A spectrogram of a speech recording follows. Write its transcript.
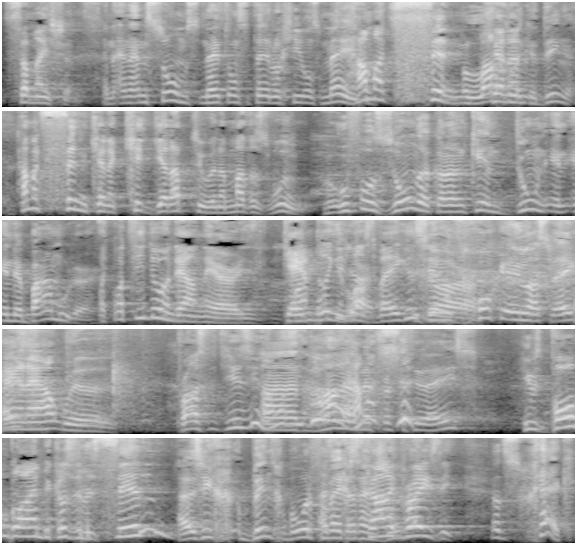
summations. En, en, en soms neemt onze theologie ons mee. How much sin can belachelijke a, dingen. how much sin can a kid get up to in a mother's womb? Hoeveel zonde kan een kind doen in, in de baarmoeder? Like, what's he doing down there? He's gambling in Las? Vegas Is gokken in Las hanging Vegas? out with prostitutes? You know, Aan het hangen How met much sin? prostituees? He was born blind because of his sin. Hij is hier blind geboren That's, vanwege that's zijn kind of crazy. Dat is gek.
